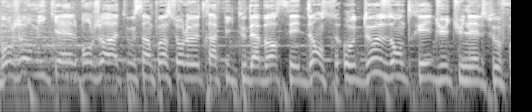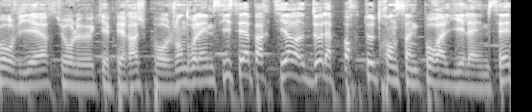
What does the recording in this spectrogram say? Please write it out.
Bonjour Mickaël, bonjour à tous. Un point sur le trafic tout d'abord, c'est dense aux deux entrées du tunnel sous Fourvière sur le quai Perrache pour rejoindre la M6 et à partir de la porte 35 pour allier la M7,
